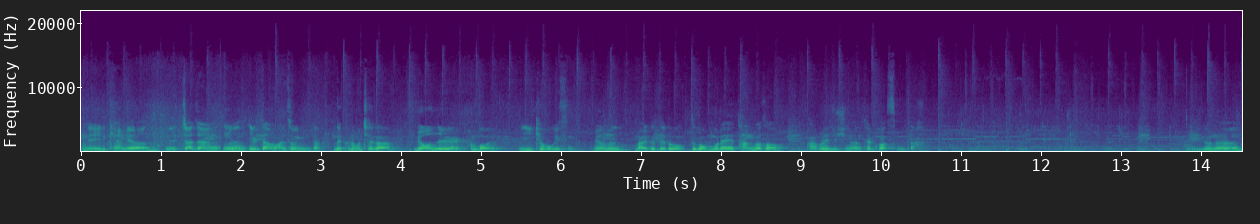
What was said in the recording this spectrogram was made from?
네, 이렇게 하면 네, 짜장은 일단 완성입니다. 네, 그러면 제가 면을 한번 익혀 보겠습니다. 면은 말 그대로 뜨거운 물에 담가서 바로 해주시면 될 것 같습니다. 이거는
